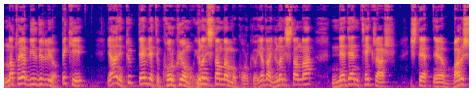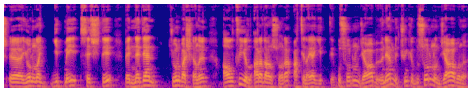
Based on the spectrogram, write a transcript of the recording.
NATO'ya bildiriliyor. Peki yani Türk devleti korkuyor mu? Yunanistan'dan mı korkuyor? Ya da Yunanistan'la neden tekrar işte e, barış e, yoluna gitmeyi seçti ve neden Cumhurbaşkanı 6 yıl aradan sonra Atina'ya gitti. Bu sorunun cevabı önemli. Çünkü bu sorunun cevabını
